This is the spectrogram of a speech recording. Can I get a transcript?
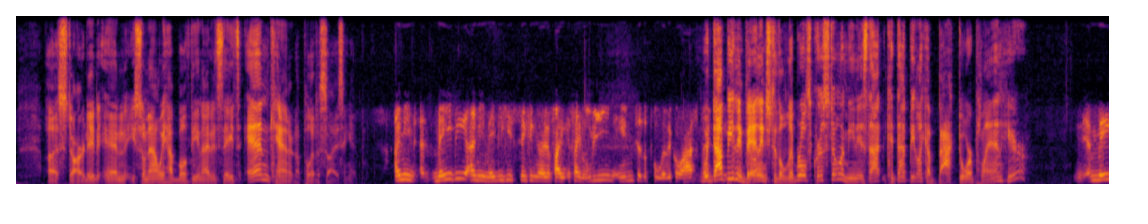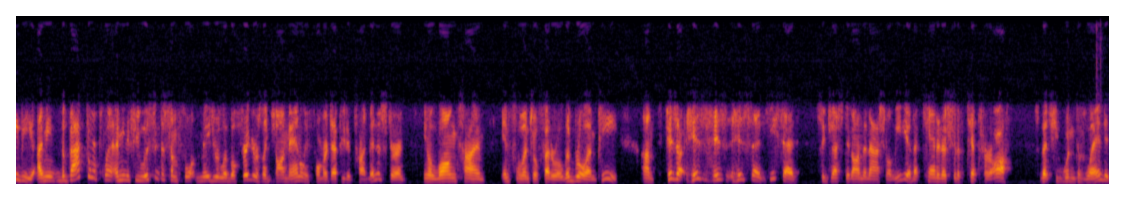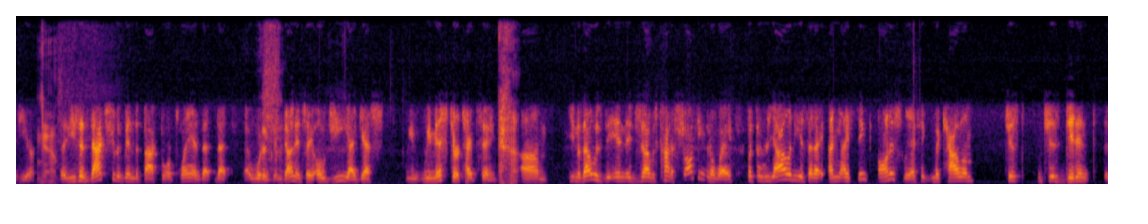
uh, started, and so now we have both the United States and Canada politicizing it. I mean, maybe. I mean, maybe he's thinking that if I if I lean into the political aspect, would that be an advantage to the Liberals, Christo? I mean, is that could that be like a backdoor plan here? Maybe. I mean, the backdoor plan. I mean, if you listen to some major liberal figures like John Manley, former deputy prime minister and you know longtime influential federal liberal MP, um, his his his his said he said suggested on the national media that Canada should have tipped her off so that she wouldn't have landed here. Yeah. He says that should have been the backdoor plan that that that would have been done, and say, oh, gee, I guess we we missed her type thing. um, you know, that was the and it, that was kind of shocking in a way. But the reality is that I I mean I think honestly I think McCallum just just didn't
